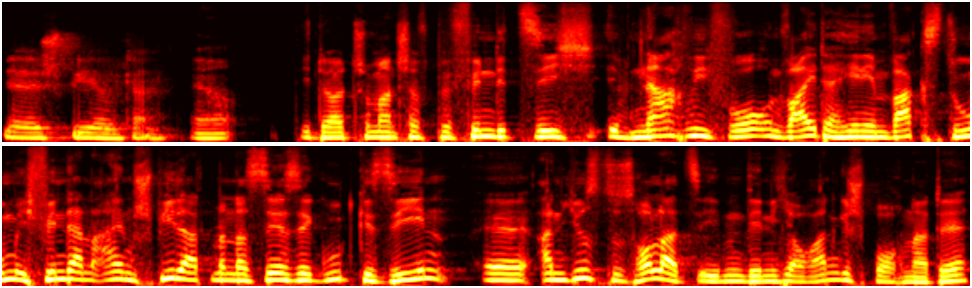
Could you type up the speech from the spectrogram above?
äh, spielen kann. Ja. Die deutsche Mannschaft befindet sich nach wie vor und weiterhin im Wachstum. Ich finde, an einem Spiel hat man das sehr, sehr gut gesehen. Äh, an Justus Hollatz eben, den ich auch angesprochen hatte.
